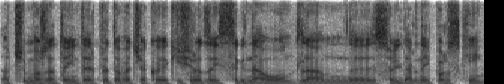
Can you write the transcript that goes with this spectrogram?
A czy można to interpretować jako jakiś rodzaj sygnału dla e, Solidarnej Polski?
